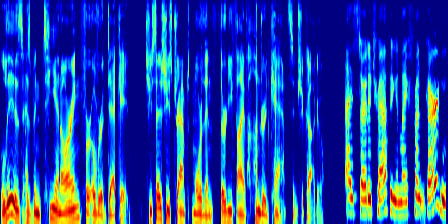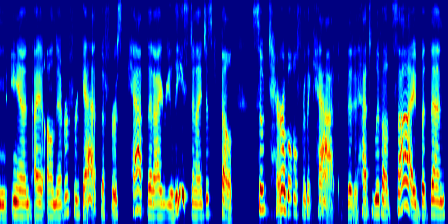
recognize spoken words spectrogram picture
Liz has been TNRing for over a decade. She says she's trapped more than 3,500 cats in Chicago. I started trapping in my front garden, and I, will never forget the first cat that I released. And I just felt so terrible for the cat that it had to live outside. But then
